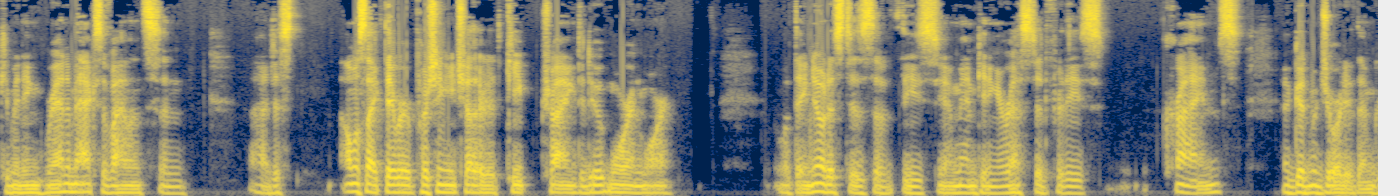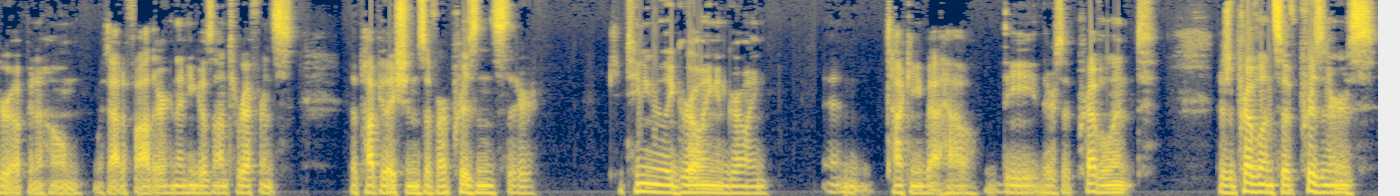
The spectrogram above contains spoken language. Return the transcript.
committing random acts of violence and uh, just almost like they were pushing each other to keep trying to do more and more what they noticed is of these young men getting arrested for these crimes, a good majority of them grew up in a home without a father. And then he goes on to reference the populations of our prisons that are continually growing and growing and talking about how the, there's a prevalent, there's a prevalence of prisoners,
